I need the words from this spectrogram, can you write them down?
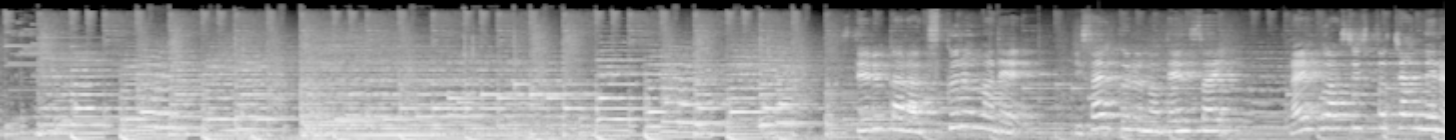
捨てるから作るまでリサイクルの天才ライフアシストチャンネル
